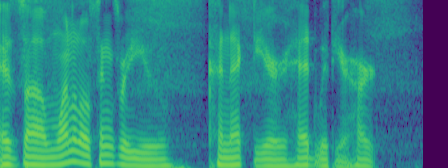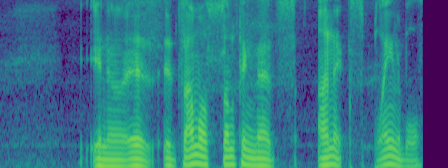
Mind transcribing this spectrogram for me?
It's uh, one of those things where you connect your head with your heart. You know, it, it's almost something that's unexplainable.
